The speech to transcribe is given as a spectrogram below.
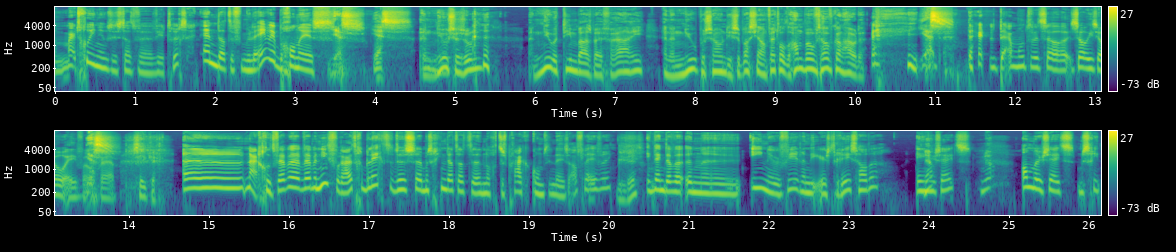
maar het goede nieuws is dat we weer terug zijn en dat de Formule 1 weer begonnen is. Yes. Yes. Een nieuw seizoen. Een nieuwe teambaas bij Ferrari. En een nieuw persoon die Sebastian Vettel de hand boven het hoofd kan houden. Yes. Daar, daar moeten we het zo, sowieso even over hebben. Zeker. Eh, nou goed, we hebben, we hebben niet vooruitgeblikt. Dus eh, misschien dat dat eh, nog te sprake komt in deze aflevering. Ik denk dat we een enerverende eerste race hadden. Enerzijds. Ja. Anderzijds misschien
